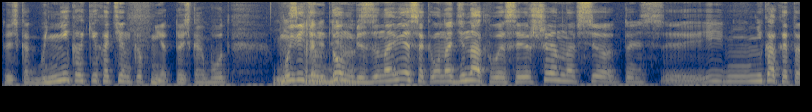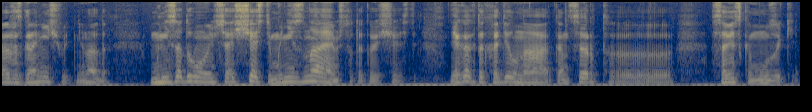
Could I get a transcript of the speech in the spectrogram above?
То есть, как бы никаких оттенков нет. То есть, как бы вот мы видим дом без занавесок, он одинаковый совершенно все. То есть, э, и никак это разграничивать не надо. Мы не задумываемся о счастье, мы не знаем, что такое счастье. Я как-то ходил на концерт э, советской музыки.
